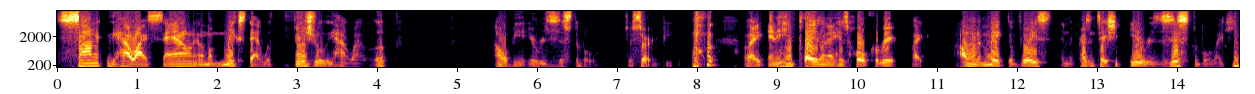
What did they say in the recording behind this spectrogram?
sonically how I sound, and I'm gonna mix that with visually how I look, I will be irresistible to certain people. like, and he plays on it his whole career. Like, I want to make the voice and the presentation irresistible. Like he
